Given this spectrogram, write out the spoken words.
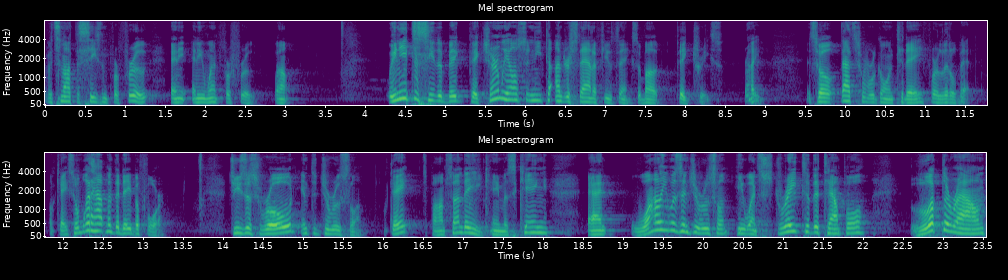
if it's not the season for fruit and he, and he went for fruit? Well, we need to see the big picture, and we also need to understand a few things about fig trees, right? So that's where we're going today for a little bit. Okay, so what happened the day before? Jesus rode into Jerusalem. Okay, it's Palm Sunday. He came as king. And while he was in Jerusalem, he went straight to the temple, looked around,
